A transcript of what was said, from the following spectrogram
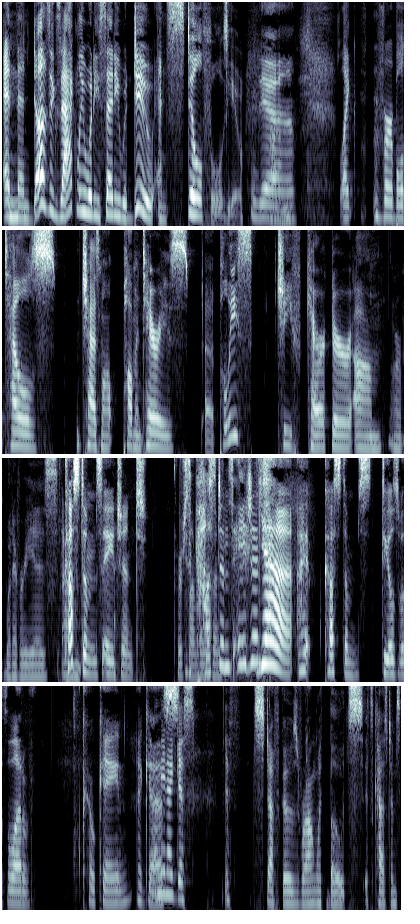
and then does exactly what he said he would do, and still fools you yeah. um, like verbal tells Chazz Mal- Palminteri's uh, police chief character, um, or whatever he is, um, customs agent for some reason. customs agent. Yeah, I, customs deals with a lot of cocaine. I guess. I mean, I guess if stuff goes wrong with boats, it's customs.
